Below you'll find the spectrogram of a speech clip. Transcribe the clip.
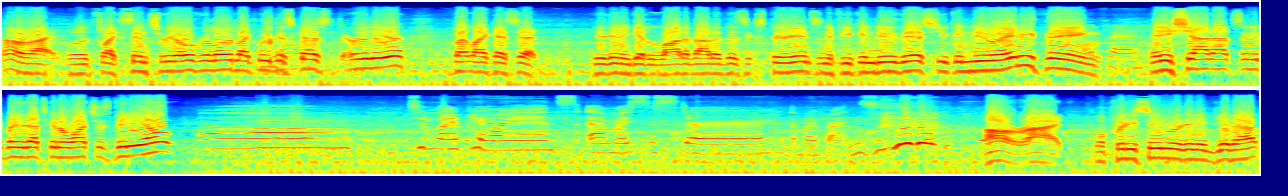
All right. Well, it's like sensory overload, like we discussed earlier. But like I said, you're going to get a lot of out of this experience. And if you can do this, you can do anything. Okay. Any shout outs to anybody that's going to watch this video? Um, to my parents and my sister and my friends. All right. Well, pretty soon we're going to get up,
